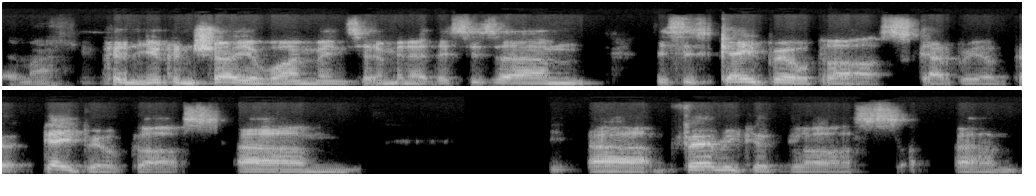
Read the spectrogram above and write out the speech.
there, Matt? You can you can show your wine wings in a minute. This is um this is Gabriel Glass. Gabriel Gabriel Glass. Um, uh, very good glass. Um,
